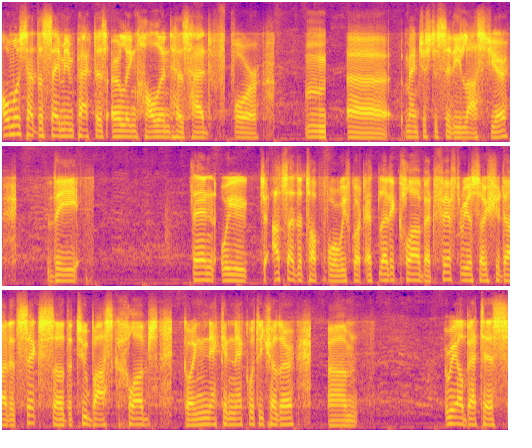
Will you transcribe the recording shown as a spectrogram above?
almost had the same impact as Erling Haaland has had for mm, uh, Manchester City last year. The then we outside the top four, we've got Athletic Club at fifth, Real Sociedad at sixth. So the two Basque clubs going neck and neck with each other. Um, Real Betis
